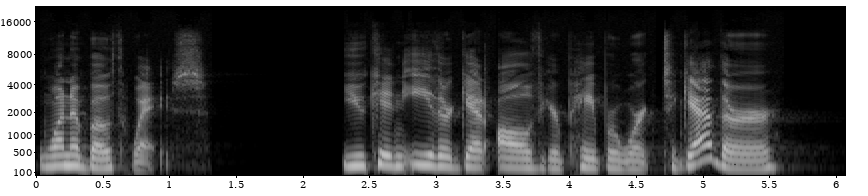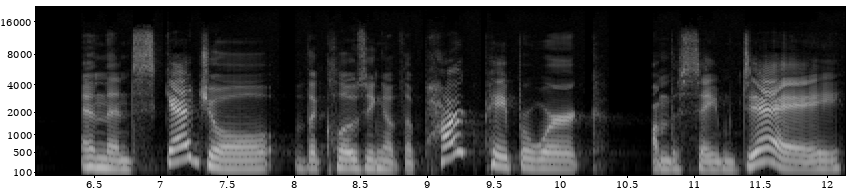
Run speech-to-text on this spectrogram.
one of both ways. You can either get all of your paperwork together and then schedule the closing of the park paperwork on the same day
